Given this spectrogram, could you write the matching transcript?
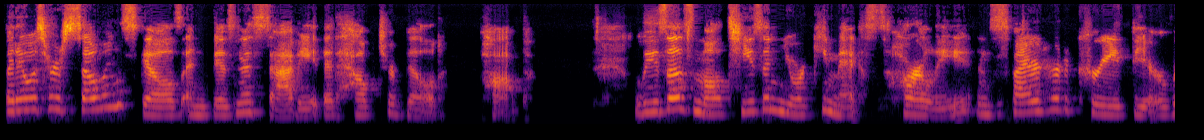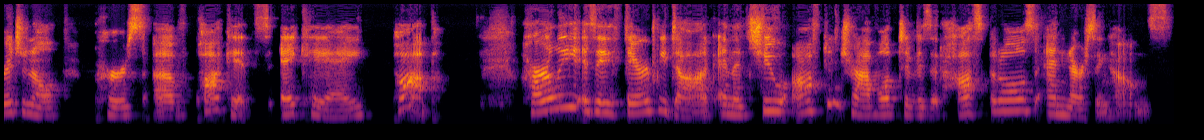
But it was her sewing skills and business savvy that helped her build Pop. Lisa's Maltese and Yorkie mix, Harley, inspired her to create the original Purse of Pockets, aka Pop. Harley is a therapy dog, and the two often traveled to visit hospitals and nursing homes.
